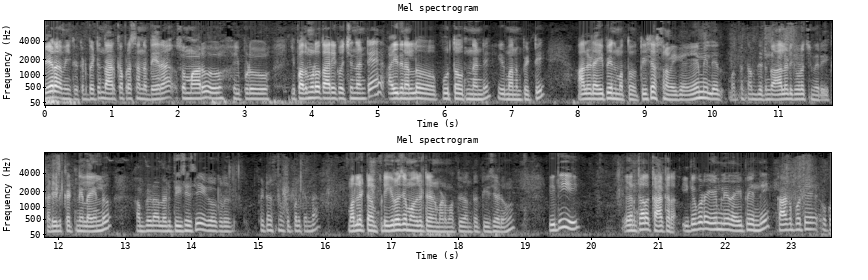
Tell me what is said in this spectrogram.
బేరా మీకు ఇక్కడ పెట్టింది ఆర్కా ప్రసన్న బేరా. సుమారు ఇప్పుడు ఈ పదమూడో తారీఖు వచ్చిందంటే ఐదు నెలలు పూర్తవుతుందండి ఇది మనం పెట్టి. ఆల్రెడీ అయిపోయింది మొత్తం. తీసేస్తున్నాం ఇక. ఏమీ లేదు. మొత్తం కంప్లీట్గా ఆల్రెడీ చూడొచ్చు మీరు. ఈ కడీలు కట్టిన లైన్లు కంప్లీట్ ఆల్రెడీ తీసేసి ఇగో ఇక్కడ పెట్టేస్తున్నాం కుప్పల కింద. మొదలెట్టాం. ఇప్పుడు ఈరోజే రోజే మొదలెట్టాను అనమాట మొత్తం ఇదంతా తీసేయడం. ఇది వెనకాల కాకర. ఇది కూడా ఏం లేదు అయిపోయింది. కాకపోతే ఒక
